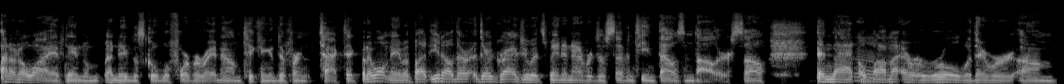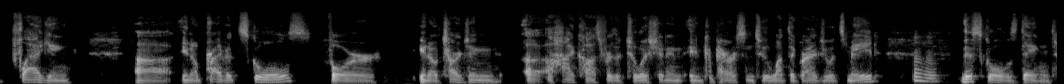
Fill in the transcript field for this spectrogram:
I don't know why I've named them. I've named the school before, but right now I'm taking a different tactic. But I won't name it. But you know, their their graduates made an average of seventeen thousand dollars. So, in that Mm. Obama era rule where they were um, flagging, uh, you know, private schools for you know charging a, a high cost for the tuition in, in comparison to what the graduates made, Mhm. this school was dinged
